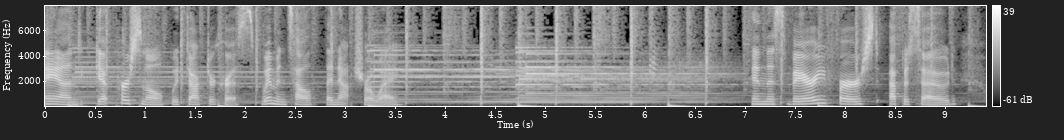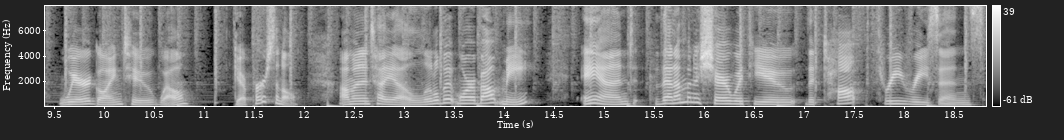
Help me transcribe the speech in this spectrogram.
and Get Personal with Dr. Kris, Women's Health the Natural Way. In this very first episode, we're going to, well, get personal. I'm going to tell you a little bit more about me, and then I'm going to share with you the top three reasons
